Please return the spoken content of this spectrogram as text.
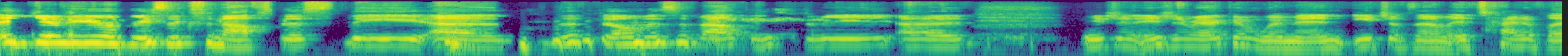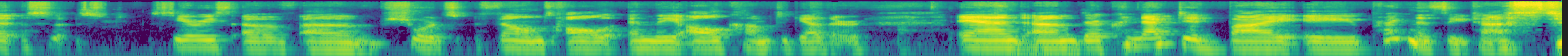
to give you a basic synopsis, the uh, the film is about these three uh, Asian Asian American women. Each of them, it's kind of a s- series of um, short films, all and they all come together. And um, they're connected by a pregnancy test,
